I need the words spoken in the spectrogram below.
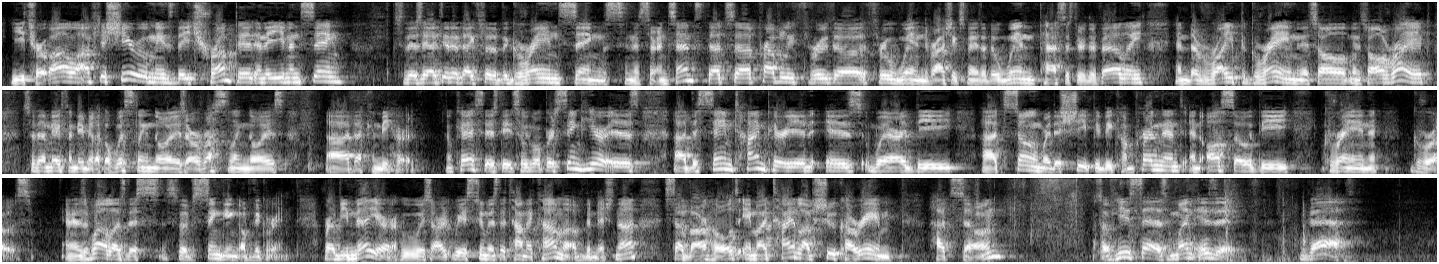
Yitro'au after means they trumpet and they even sing. So there's the idea that the grain sings in a certain sense. That's uh, probably through the through wind. Rashi explains that the wind passes through the valley, and the ripe grain, when it's all it's all ripe, so that makes maybe like a whistling noise or a rustling noise uh, that can be heard. Okay, so, the, so, what we're seeing here is uh, the same time period is where the uh, tzon, where the sheep become pregnant, and also the grain grows and as well as this sort of singing of the grain. Rabbi Meir, who is our, we assume is the Tanakama of the Mishnah, Savar holds, Emaitai lavshu karim hatzon. So he says, when is it that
